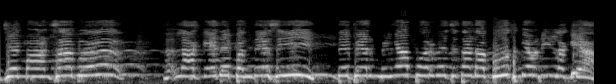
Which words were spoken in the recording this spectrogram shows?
ਜੇ ਮਾਨ ਸਾਹਿਬ ਇਲਾਕੇ ਦੇ ਬੰਦੇ ਸੀ, ਤੇ ਫਿਰ ਮੀਆਂਪੁਰ ਵਿੱਚ ਤੁਹਾਡਾ ਬੂਥ ਕਿਉਂ ਨਹੀਂ ਲੱਗਿਆ?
